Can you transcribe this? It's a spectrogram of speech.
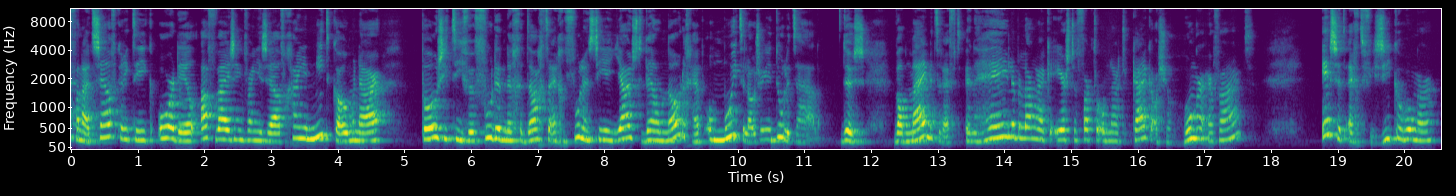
vanuit zelfkritiek, oordeel, afwijzing van jezelf ga je niet komen naar positieve, voedende gedachten en gevoelens die je juist wel nodig hebt om moeitelozer je doelen te halen. Dus wat mij betreft een hele belangrijke eerste factor om naar te kijken als je honger ervaart. Is het echt fysieke honger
